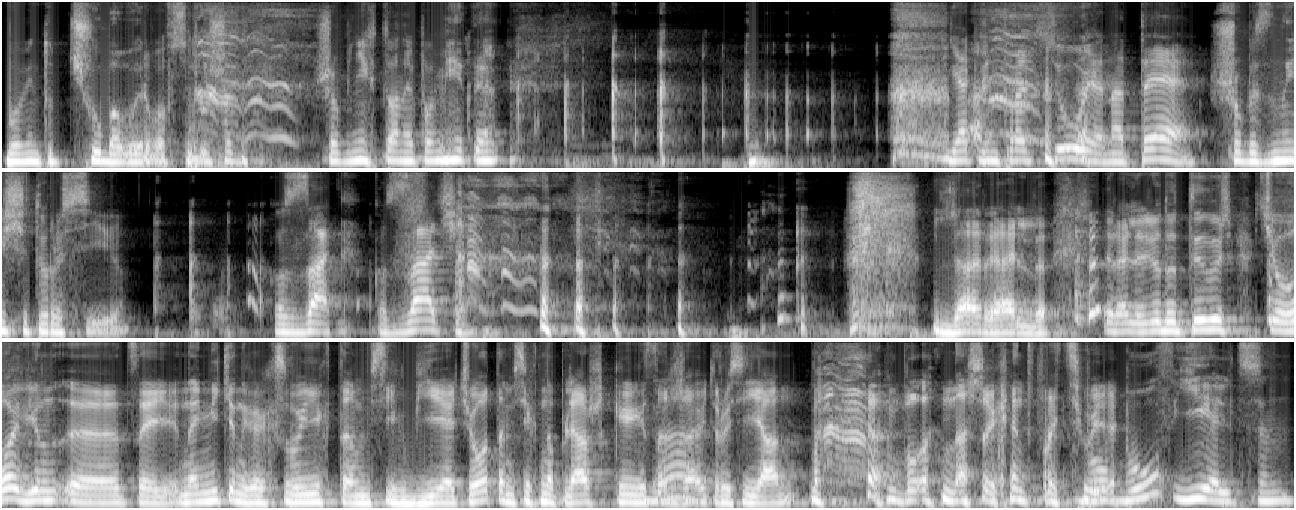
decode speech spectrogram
Бо він тут чуба вирвав собі, щоб щоб ніхто не помітив. Як він працює на те, щоб знищити Росію. Козак, козаче. Да, реально. Реально, ну ти ж чого він е, цей на мітингах своїх там всіх б'є, чого там всіх на пляшки саджають росіян, бо наш агент Бо був Єльцин,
